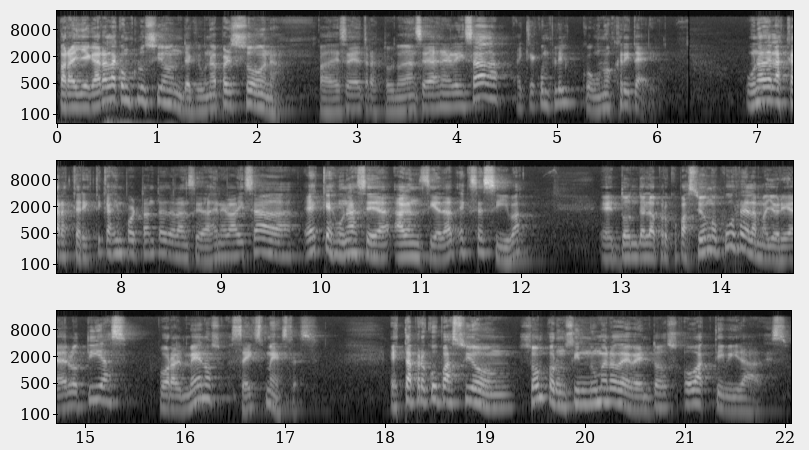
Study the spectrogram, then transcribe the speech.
Para llegar a la conclusión de que una persona padece de trastorno de ansiedad generalizada, hay que cumplir con unos criterios. Una de las características importantes de la ansiedad generalizada es que es una ansiedad excesiva, eh, donde la preocupación ocurre la mayoría de los días por al menos seis meses. Esta preocupación son por un sinnúmero de eventos o actividades.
